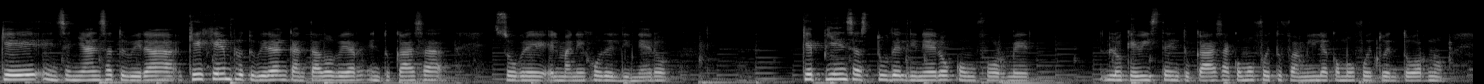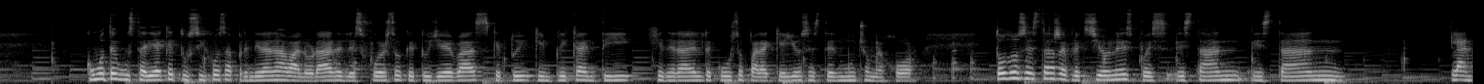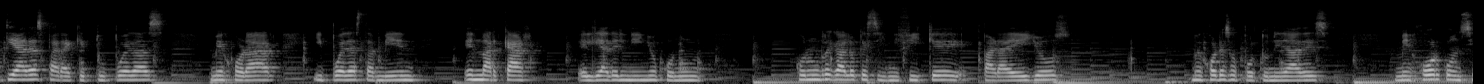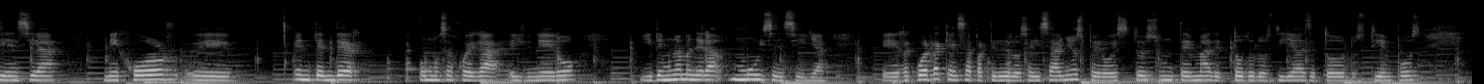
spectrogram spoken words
qué enseñanza te hubiera, qué ejemplo te hubiera encantado ver en tu casa sobre el manejo del dinero, qué piensas tú del dinero conforme lo que viste en tu casa, cómo fue tu familia, cómo fue tu entorno. ¿Cómo te gustaría que tus hijos aprendieran a valorar el esfuerzo que tú llevas, que, que implica en ti generar el recurso para que ellos estén mucho mejor? Todas estas reflexiones pues están, están planteadas para que tú puedas mejorar y puedas también enmarcar el Día del Niño con un, con un regalo que signifique para ellos mejores oportunidades, mejor conciencia, mejor eh, entender cómo se juega el dinero y de una manera muy sencilla. Eh, recuerda que es a partir de los seis años, pero esto es un tema de todos los días, de todos los tiempos.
